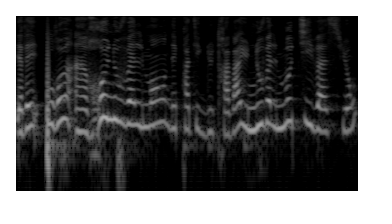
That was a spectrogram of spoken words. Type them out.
Il y avait pour eux un renouvellement des pratiques du travail, une nouvelle motivation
